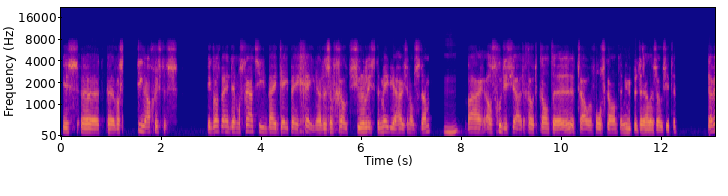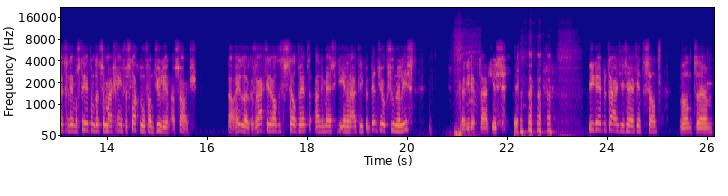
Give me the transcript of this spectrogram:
is, was 10 augustus. Ik was bij een demonstratie bij DPG. Nou, dat is een groot journalisten mediahuis in Amsterdam. Mm -hmm. Waar, als het goed is, ja, de grote kranten, Trouw en Volkskrant en Nu.nl en zo zitten. Daar werd gedemonstreerd omdat ze maar geen verslag doen van Julian Assange. Nou, hele leuke vraag die er altijd gesteld werd aan de mensen die in en uitliepen. Bent u ook journalist? Ja, die reportage is, die reportage is erg interessant. Want um,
